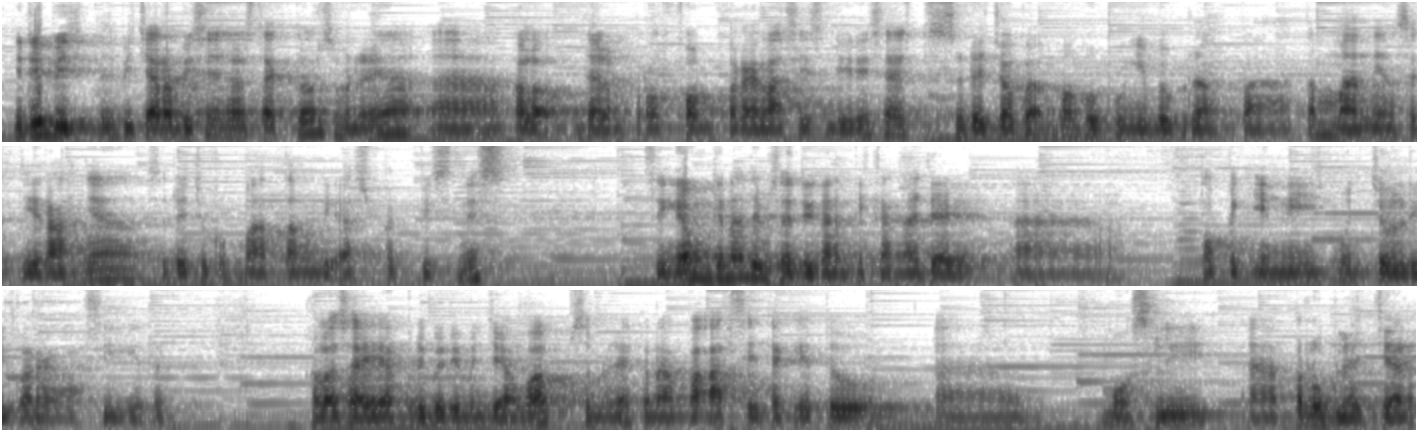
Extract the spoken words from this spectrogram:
jadi bicara bisnis arsitektur sebenarnya uh, kalau dalam platform korelasi sendiri saya sudah coba menghubungi beberapa teman yang sekiranya sudah cukup matang di aspek bisnis sehingga mungkin nanti bisa dinantikan aja ya uh, topik ini muncul di korelasi gitu. Kalau saya pribadi menjawab, sebenarnya kenapa arsitek itu uh, mostly uh, perlu belajar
